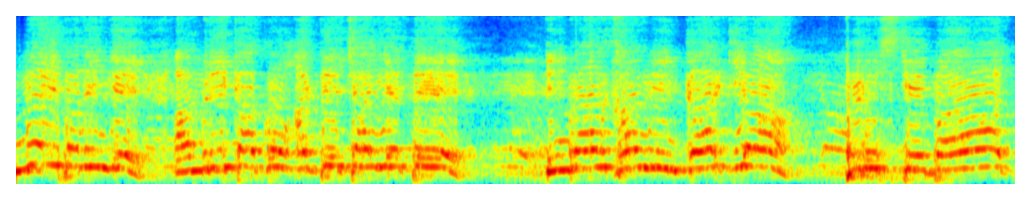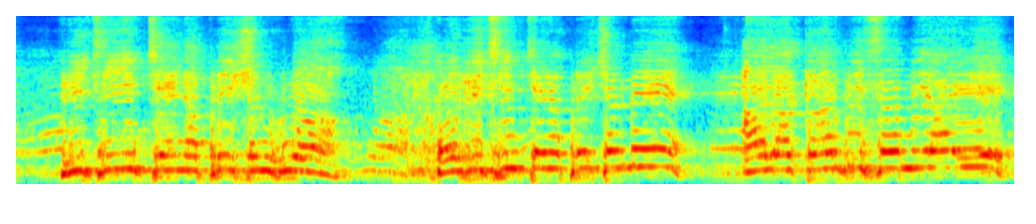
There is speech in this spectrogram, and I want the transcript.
नहीं बनेंगे। अमेरिका को अड्डे चाहिए थे। इमरान खान ने इनकार किया। फिर उसके बाद रिजीम चैन ऑपरेशन हुआ। और रिजीम चैन ऑपरेशन में आलाकार भी सामने आए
